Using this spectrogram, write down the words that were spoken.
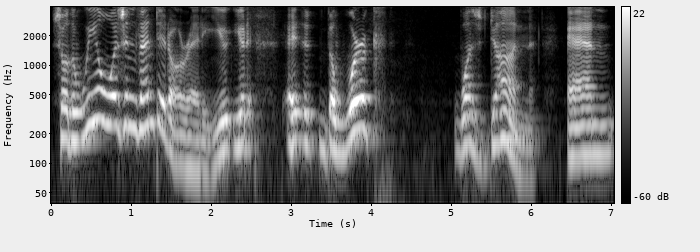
So the wheel was invented already. You, you, the work was done, and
